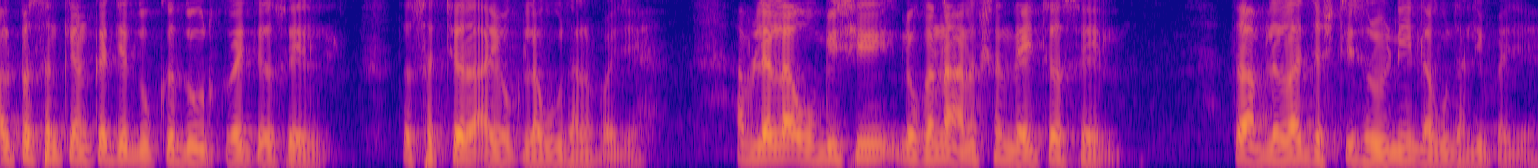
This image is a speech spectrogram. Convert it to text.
अल्पसंख्याकांचे दुःख दूर करायचे असेल तर सच्चर आयोग लागू झाला पाहिजे. आपल्याला ओबीसी लोकांना आरक्षण द्यायचं असेल तर आपल्याला जस्टिस रोहिणी लागू झाली पाहिजे.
